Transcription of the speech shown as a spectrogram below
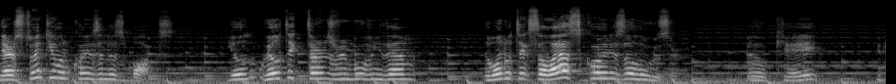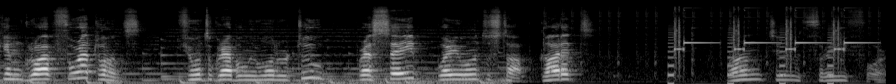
There's 21 coins in this box. You'll, we'll take turns removing them. The one who takes the last coin is a loser. Okay. You can grab four at once. If you want to grab only one or two, press save where you want to stop. Got it? One, two, three, four.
